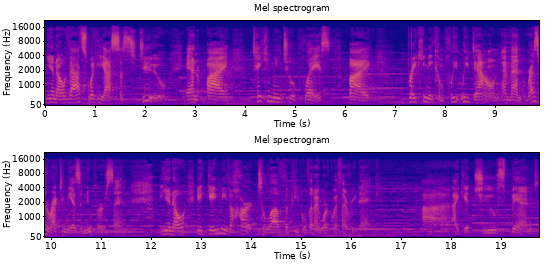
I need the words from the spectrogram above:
You know, that's what He asks us to do. And by taking me to a place, by breaking me completely down and then resurrecting me as a new person, you know, it gave me the heart to love the people that I work with every day. Uh, I get to spend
